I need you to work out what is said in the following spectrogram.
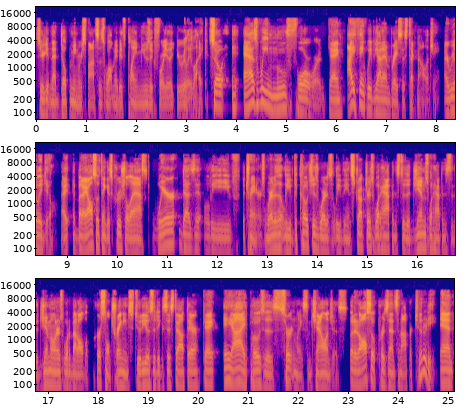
so you're getting that dopamine response as well. Maybe it's playing music for you that you really like. So as we move forward, okay, I think we've got to embrace this technology. I really do. I, but I also think it's crucial to ask where does it leave the trainers? Where does it leave the coaches? Where does it leave the instructors? What happens to the gyms? What happens to the gym owners? What about all the personal training studios that exist out there? Okay. AI poses certainly some challenges, but it also presents an opportunity. And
